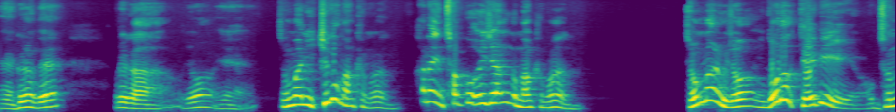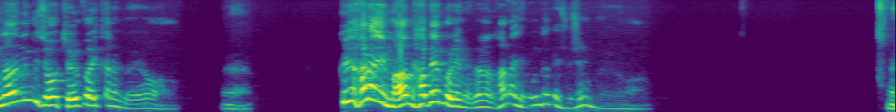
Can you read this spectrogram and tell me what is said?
예, 그런데 우리가? 예, 정말 이 기도만큼은, 하나님 찾고 의지하는 것만큼은, 정말, 그죠? 이 노력 대비 엄청난, 그죠? 결과가 있다는 거예요. 예. 그냥 하나님 마음 합해버리면은 하나님 응답해 주시는 거예요. 네.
